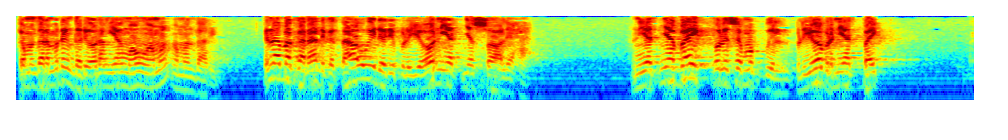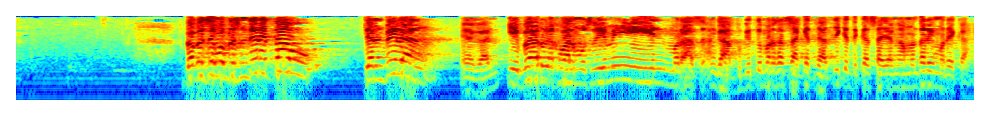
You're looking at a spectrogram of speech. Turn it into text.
komentar penting dari orang yang mau ngomong komentari kenapa karena diketahui dari beliau niatnya salihah niatnya baik oleh Syekh beliau berniat baik bahkan Syekh sendiri tahu dan bilang ya kan? Kibaru ikhwan muslimin merasa enggak begitu merasa sakit hati ketika saya ngamentari mereka.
